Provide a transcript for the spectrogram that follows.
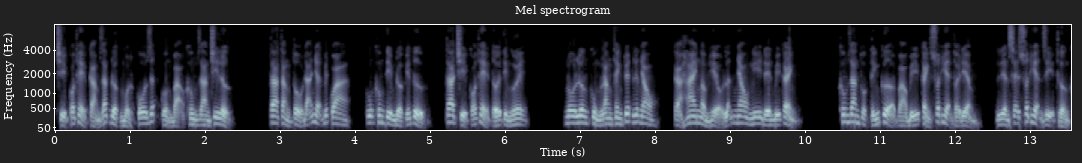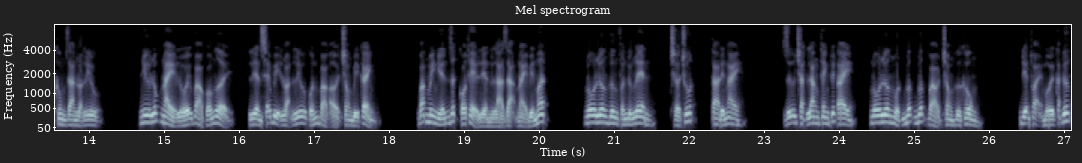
chỉ có thể cảm giác được một cô rất cuồng bạo không gian chi lực. Ta tặng tổ đã nhận biết qua, cũng không tìm được yến tử, ta chỉ có thể tới tìm ngươi. Nô lương cùng lăng thanh tuyết liếc nhau, cả hai ngầm hiểu lẫn nhau nghĩ đến bí cảnh. Không gian thuộc tính cửa vào bí cảnh xuất hiện thời điểm, liền sẽ xuất hiện dị thường không gian loạn lưu. Như lúc này lối vào có người liền sẽ bị loạn lưu cuốn vào ở trong bí cảnh. Bắc minh yến rất có thể liền là dạng này biến mất. Nô lương hưng phấn đứng lên, chờ chút, ta đến ngay. Giữ chặt lăng thanh tuyết tay, nô lương một bước bước vào trong hư không. Điện thoại mới cắt đứt,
